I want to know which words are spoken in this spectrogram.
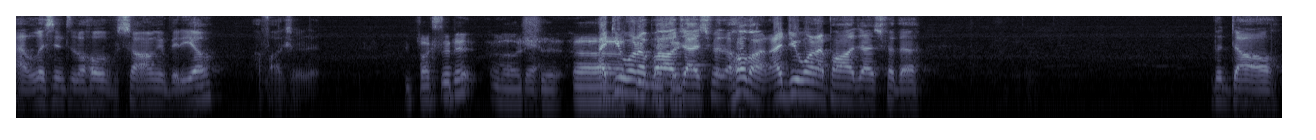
I listened to the whole song and video. I fucks with it. You fucks with it? Oh Yeah. shit! Uh, I do want to a few more things. apologize for the. Hold on. I do want to apologize for the. The doll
